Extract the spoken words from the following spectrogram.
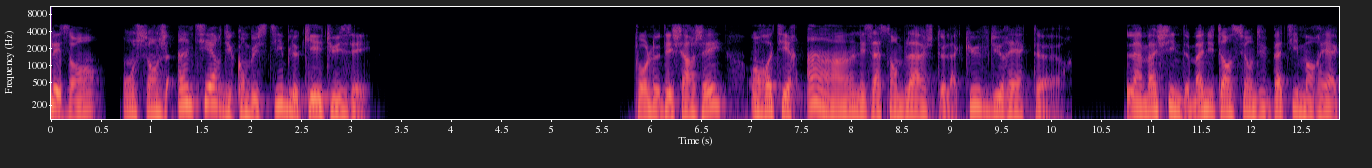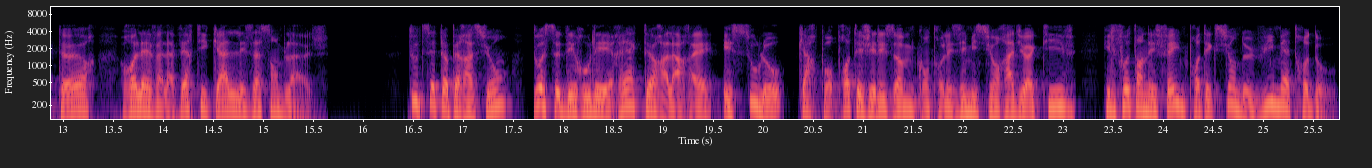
les ans, on change un tiers du combustible qui est usé. Pour le décharger, on retire un à un les assemblages de la cuve du réacteur. La machine de manutention du bâtiment réacteur relève à la verticale les assemblages. Toute cette opération doit se dérouler réacteur à l'arrêt et sous l'eau, car pour protéger les hommes contre les émissions radioactives, il faut en effet une protection de 8 mètres d'eau.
